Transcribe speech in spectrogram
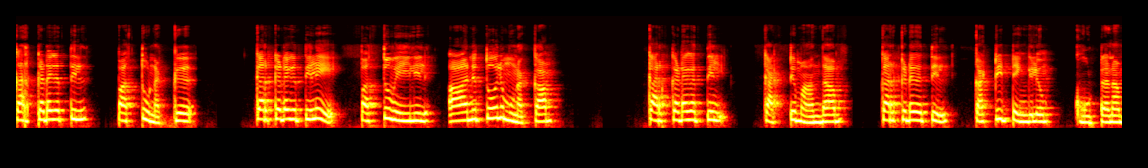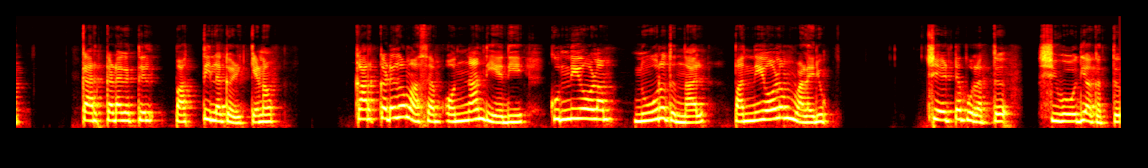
കർക്കിടകത്തിൽ പത്തുണക്ക്. കർക്കിടകത്തിലെ പത്തു വെയിലിൽ ആനത്തോലും ഉണക്കാം കർക്കിടകത്തിൽ കട്ട് മാന്താം. കർക്കിടകത്തിൽ കട്ടിട്ടെങ്കിലും കൂട്ടണം. കർക്കിടകത്തിൽ പത്തില കഴിക്കണം. കർക്കടക മാസം ഒന്നാം തീയതി കുന്നിയോളം നൂറ് തിന്നാൽ പന്നിയോളം വളരും. ചേട്ടപ്പുറത്ത് ശിവോതി അകത്ത്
